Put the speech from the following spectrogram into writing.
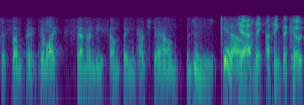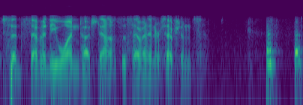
To something to like seventy something touchdowns, which is you know Yeah, I think I think the coach said 71 touchdowns to seven interceptions. that's that's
